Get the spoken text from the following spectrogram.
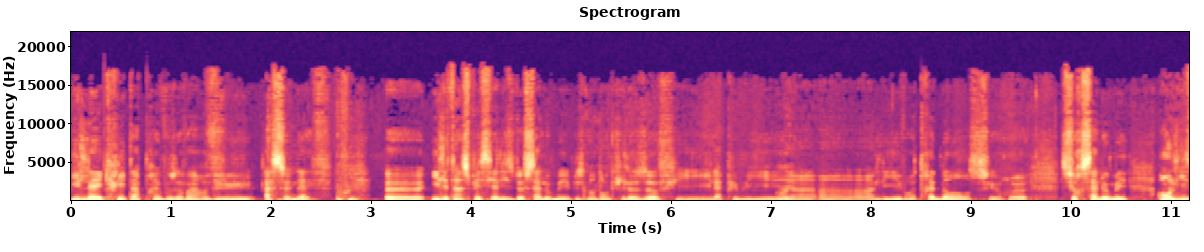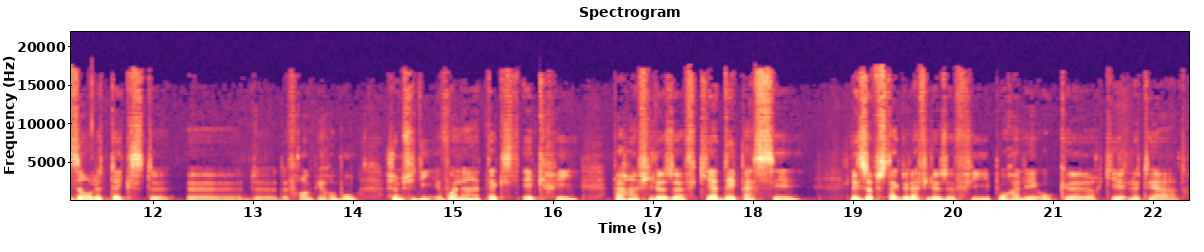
Il l'a écrite après vous avoir vu à Senef. Euh, il est un spécialiste de Salomé, puisqu'en tant que philosophe, il, a publié un, livre très dense sur, euh, sur Salomé. En lisant le texte euh, de, de, Franck Pirobon, je me suis dit, voilà un texte écrit par un philosophe qui a dépassé les obstacles de la philosophie pour aller au cœur qui est le théâtre.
